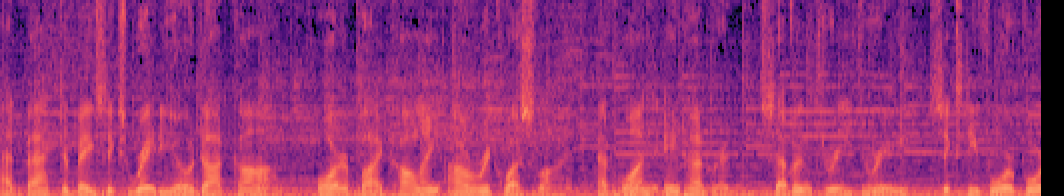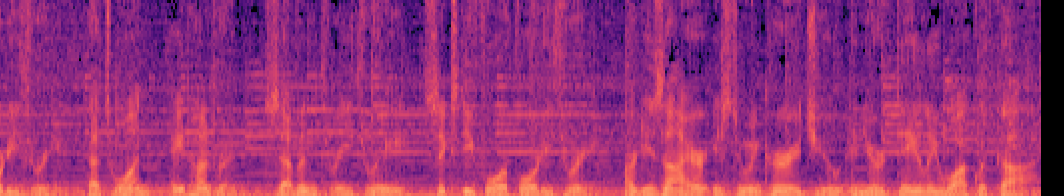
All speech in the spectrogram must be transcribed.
at backtobasicsradio.com or by calling our request line at 1 800 733 6443. That's 1 800 733 6443. Our desire is to encourage you in your daily walk with God.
